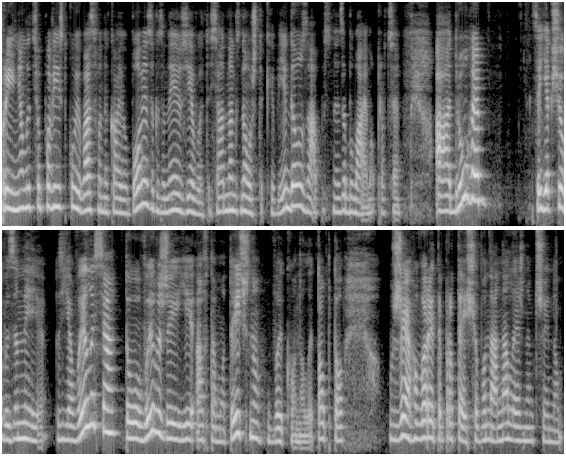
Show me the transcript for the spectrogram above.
прийняли цю повістку, і у вас виникає обов'язок за нею з'явитися. Однак, знову ж таки, відеозапис, не забуваємо про це. А друге, це якщо ви за нею з'явилися, то ви вже її автоматично виконали. Тобто, вже говорити про те, що вона належним чином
